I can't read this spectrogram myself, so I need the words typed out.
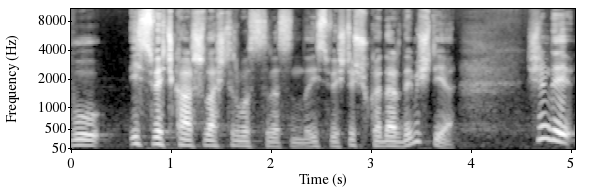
Bu İsveç karşılaştırması sırasında İsveç'te şu kadar demişti ya. Şimdi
